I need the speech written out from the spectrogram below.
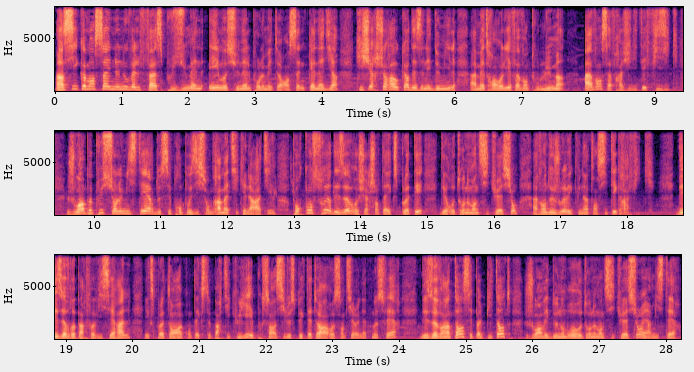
Ainsi commença une nouvelle phase plus humaine et émotionnelle pour le metteur en scène canadien qui cherchera au cœur des années 2000 à mettre en relief avant tout l'humain avant sa fragilité physique, jouant un peu plus sur le mystère de ses propositions dramatiques et narratives pour construire des œuvres cherchant à exploiter des retournements de situation avant de jouer avec une intensité graphique. Des œuvres parfois viscérales, exploitant un contexte particulier et poussant ainsi le spectateur à ressentir une atmosphère, des œuvres intenses et palpitantes, jouant avec de nombreux retournements de situation et un mystère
